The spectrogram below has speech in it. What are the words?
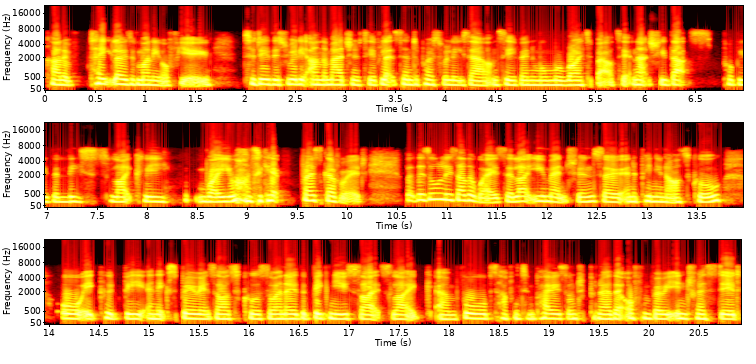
kind of take loads of money off you to do this really unimaginative. Let's send a press release out and see if anyone will write about it. And actually, that's probably the least likely way you are to get press coverage. But there's all these other ways. So, like you mentioned, so an opinion article, or it could be an experience article. So, I know the big news sites like um, Forbes, Huffington Post, Entrepreneur, they're often very interested.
